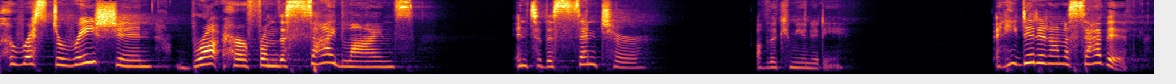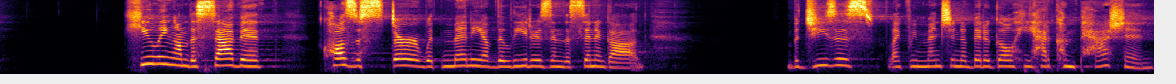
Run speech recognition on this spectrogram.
Her restoration brought her from the sidelines into the center of the community. And he did it on a Sabbath. Healing on the Sabbath caused a stir with many of the leaders in the synagogue. But Jesus, like we mentioned a bit ago, he had compassion.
